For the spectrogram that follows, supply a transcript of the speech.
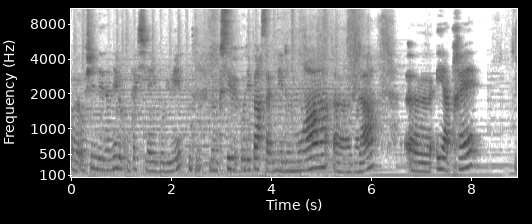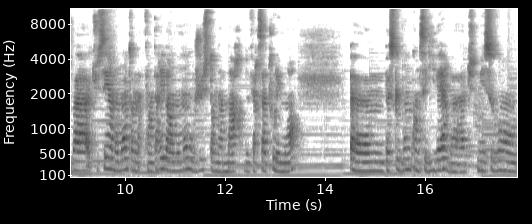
euh, au fil des années, le complexe il a évolué. Donc c'est au départ, ça venait de moi, euh, voilà. Euh, et après, bah tu sais, à un moment, t'arrives à un moment où juste t'en as marre de faire ça tous les mois. Euh, parce que bon, quand c'est l'hiver, bah tu te mets souvent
